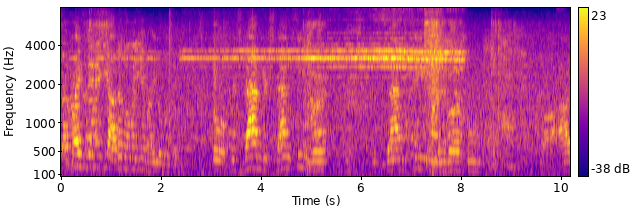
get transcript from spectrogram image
सरप्राइज़ लेने की आदत हो गई है भाई लोगों से तो it's damn it's damn see bro it's damn see माने को to I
